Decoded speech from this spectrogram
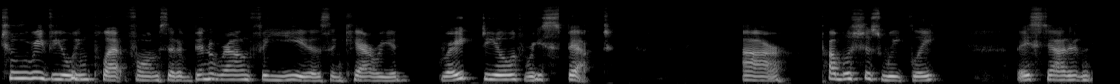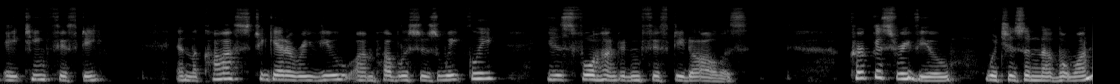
two reviewing platforms that have been around for years and carry a great deal of respect are Publishers Weekly. They started in 1850, and the cost to get a review on Publishers Weekly is $450. Kirkus Review, which is another one,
